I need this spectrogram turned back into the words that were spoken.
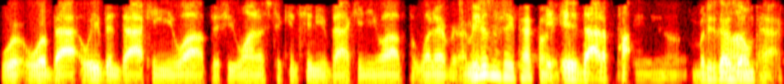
we're we're back. We've been backing you up. If you want us to continue backing you up, but whatever. I mean, he doesn't take PAC money, is that a po- you know, but he's got his own PAC.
